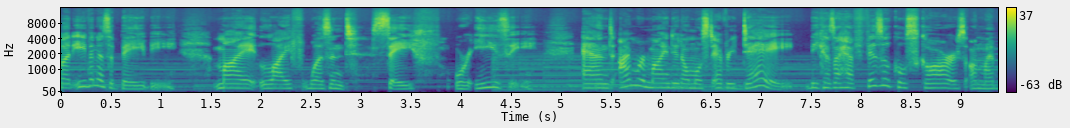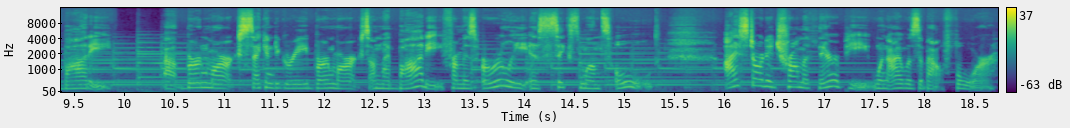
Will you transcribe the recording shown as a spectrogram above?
But even as a baby, my life wasn't safe or easy. And I'm reminded almost every day because I have physical scars on my body, uh, burn marks, second degree burn marks on my body from as early as six months old. I started trauma therapy when I was about four.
